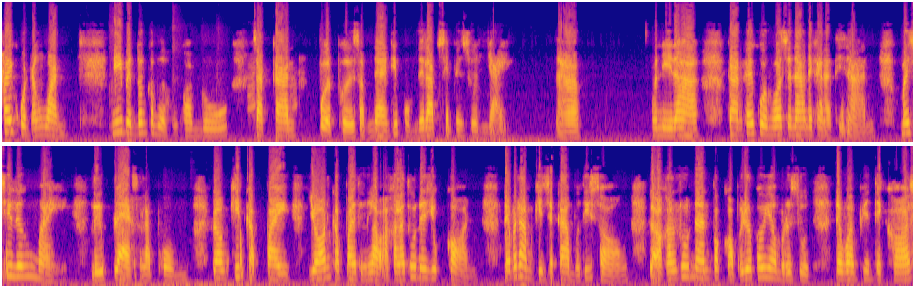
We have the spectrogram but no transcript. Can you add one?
ให้ควรทั้งวัน นี่เป็นต้นกำเนิดของความรู้จากการเปิดเผยสำแดงที่ผมได้รับสิทธิ์เป็นส่วนใหญ่นะครับ วันนี้นะคะ การไข้ควรพระวจนะในขณะอธิษฐาน ไม่ใช่เรื่องใหม่ หรือแปลกสำหรับผม ลองคิดกลับไปย้อนกลับไปถึงเหล่าอัครทูตในยุคก่อน ในพระธรรมกิจการบทที่สองเหล่าอัครทูตนั้นประกอบไปด้วยพระวิญญาณบริสุทธิ์ในวันเพนเทคอส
